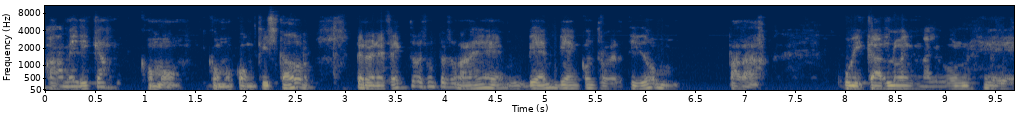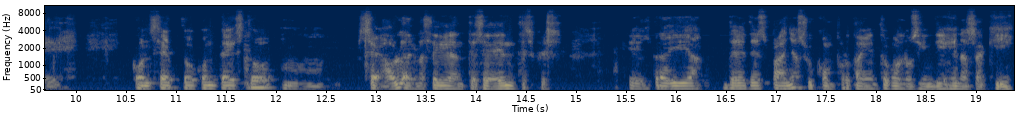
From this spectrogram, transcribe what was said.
América como, como conquistador. Pero en efecto es un personaje bien, bien controvertido para ubicarlo en algún eh, concepto contexto. Mm, se habla de una serie de antecedentes, pues que él traía desde España, su comportamiento con los indígenas aquí,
